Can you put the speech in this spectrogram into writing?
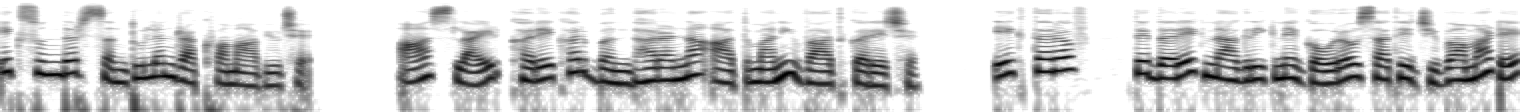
એક સુંદર સંતુલન રાખવામાં આવ્યું છે. આ સ્લાઇડ ખરેખર બંધારણના આત્માની વાત કરે છે. એક તરફ, તે દરેક નાગરિકને ગૌરવ સાથે જીવવા માટે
